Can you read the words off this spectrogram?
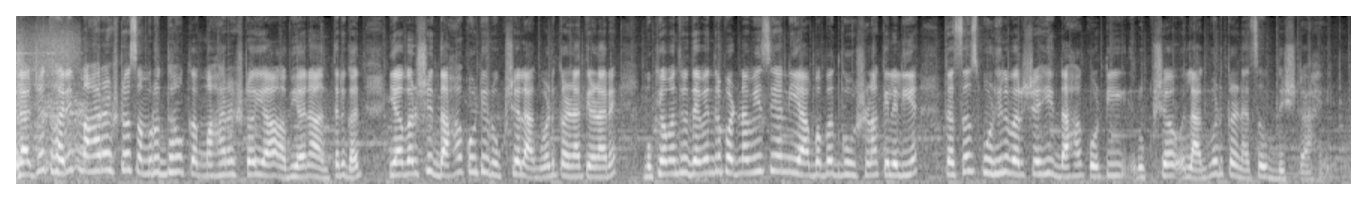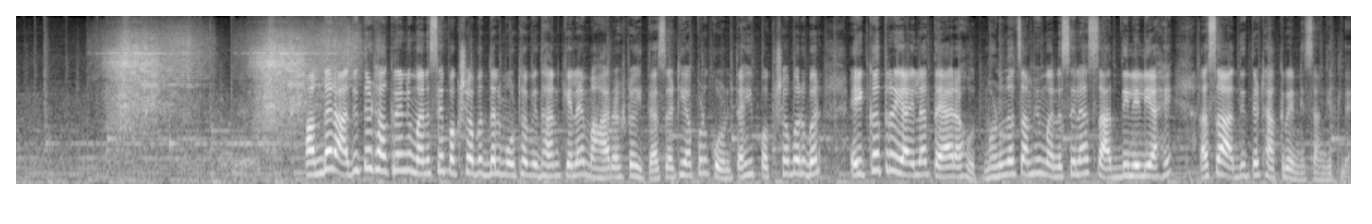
राज्यात हरित महाराष्ट्र समृद्ध महाराष्ट्र या अभियानाअंतर्गत यावर्षी दहा कोटी वृक्ष लागवड करण्यात येणार आहे. मुख्यमंत्री देवेंद्र फडणवीस यांनी याबाबत घोषणा केलेली आहे. तसंच पुढील वर्षही दहा कोटी वृक्ष लागवड करण्याचं उद्दिष्ट आहे. आमदार आदित्य ठाकरेंनी मनसे पक्षाबद्दल मोठं विधान केलंय. महाराष्ट्र हितासाठी आपण कोणत्याही पक्षाबरोबर एकत्र यायला तयार आहोत. म्हणूनच आम्ही मनसेला साथ दिलेली आहे असं आदित्य ठाकरेंनी सांगितलंय.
